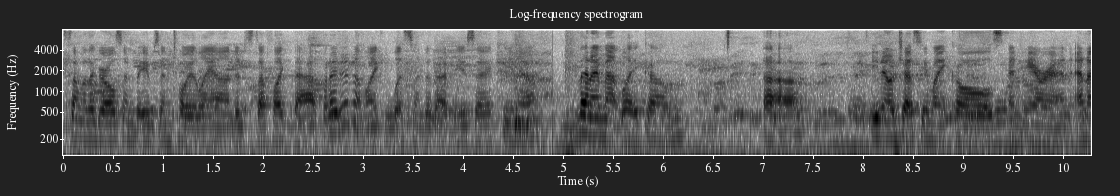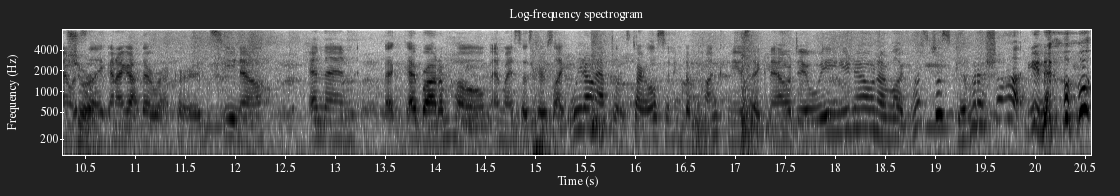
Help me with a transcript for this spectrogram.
some of the girls in Babes in Toyland and stuff like that. But I didn't like listen to that music. You know. Then I met like, um, uh, you know, Jesse Michaels and Aaron, and I was Sure. like, and I got their records. You know. And then I- brought them home, and my sister's like, "We don't have to start listening to punk music now, do we?" You know, and I'm like, "Let's just give it a shot," you know.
